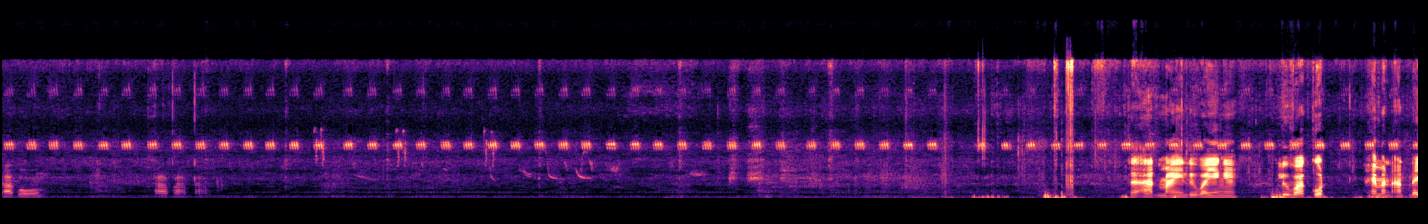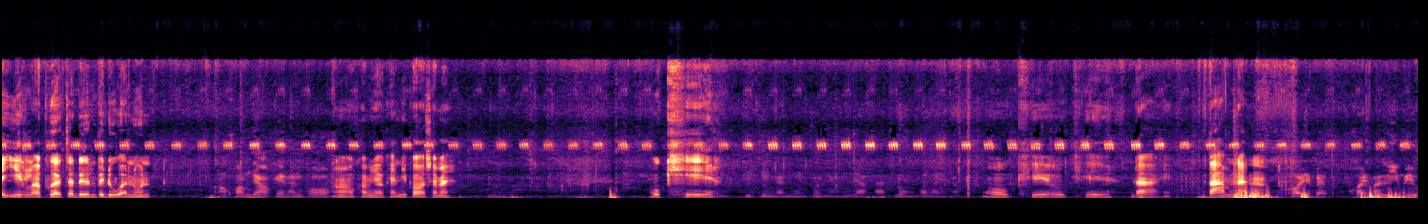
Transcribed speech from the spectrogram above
ครับผมครับครับครับจะอัดใหม่หรือว่ายังไง หรือว่ากดให้มันอัดได้อีกแล้วเผื่อจะเดินไปดูอันนู้นเอาความยาวแค่นั้นพออ๋อเอาความยาวแค่นี้พอใช่ไหมโอเคจริงๆอันนู้นก็ยังไม่อยากอัดลงเท่าไหร่ครับโอเค โอเค ได้ ตามนั้น ค่อยแบบ ค่อยมารีวิว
